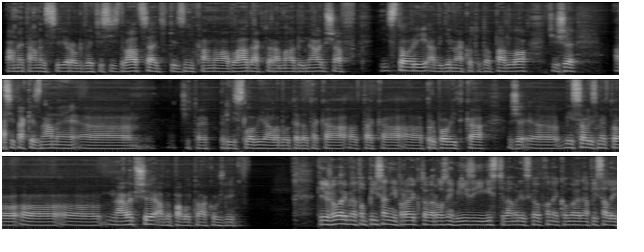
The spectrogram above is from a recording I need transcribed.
pamätáme si rok 2020, keď vznikla nová vláda, ktorá mala byť najlepšia v histórii a vidíme, ako to dopadlo. Čiže asi také známe e, či to je príslovie, alebo teda taká, taká prúpovidka, že e, mysleli sme to e, e, najlepšie a dopadlo to ako vždy. Keď už hovoríme o tom písaní projektov a rôznych vízií, vy ste v Americkej obchodnej komore napísali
